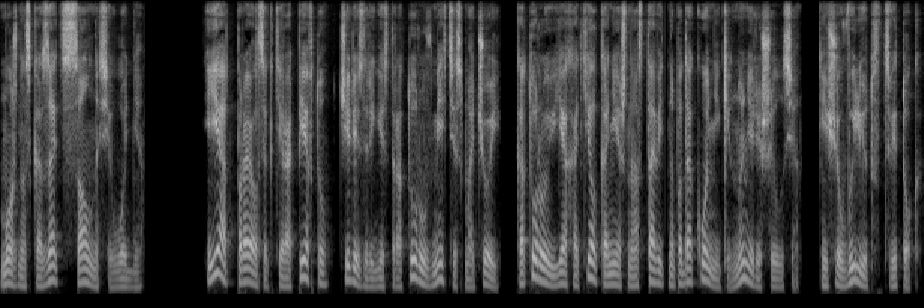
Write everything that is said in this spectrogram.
можно сказать, ссал на сегодня. И я отправился к терапевту через регистратуру вместе с мочой, которую я хотел, конечно, оставить на подоконнике, но не решился. Еще выльют в цветок.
